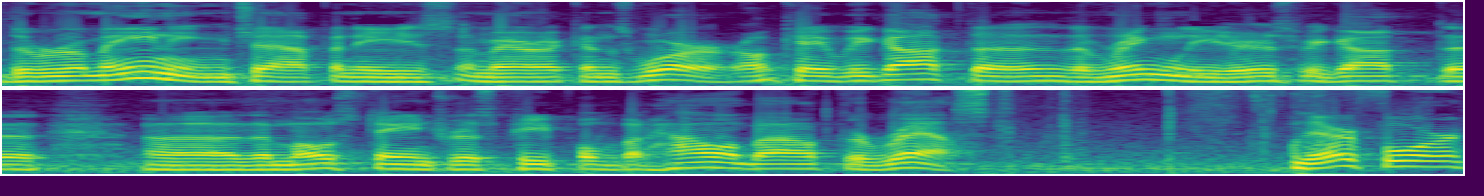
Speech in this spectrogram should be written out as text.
the remaining Japanese Americans were. Okay, we got the, the ringleaders, we got the, uh, the most dangerous people, but how about the rest? Therefore,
